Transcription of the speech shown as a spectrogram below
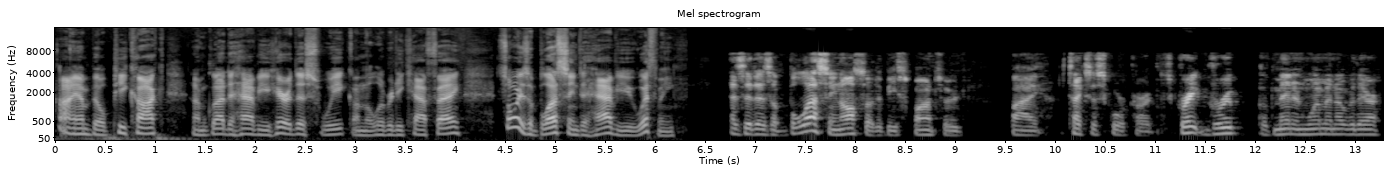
Hi, I'm Bill Peacock, and I'm glad to have you here this week on the Liberty Cafe. It's always a blessing to have you with me, as it is a blessing also to be sponsored by Texas Scorecard. It's a great group of men and women over there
